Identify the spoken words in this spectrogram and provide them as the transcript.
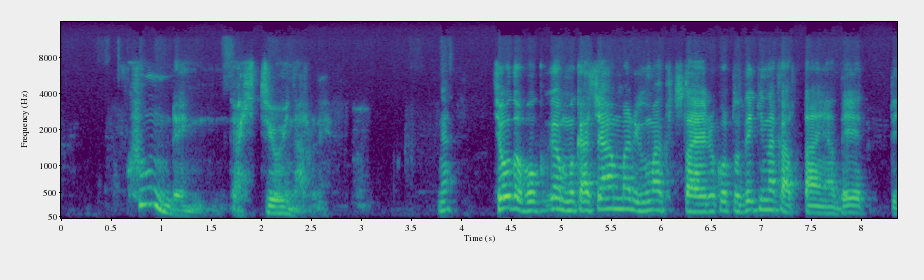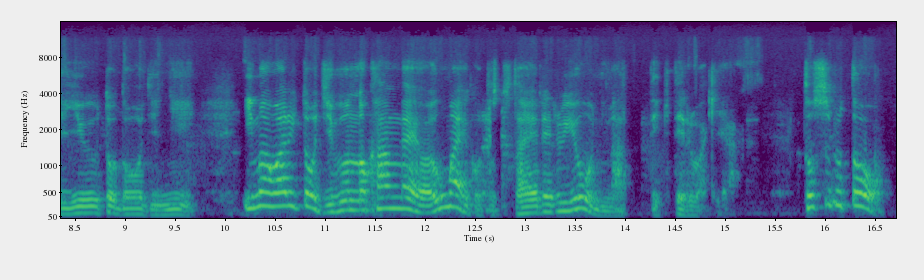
訓練が必要になるね。ねちょうど僕が昔あんまりうまく伝えることできなかったんやでっていうと同時に今割と自分の考えはうまいこと伝えれるようになってきてるわけや。とすると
